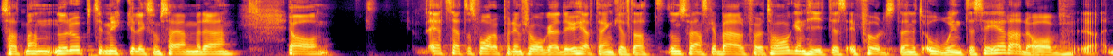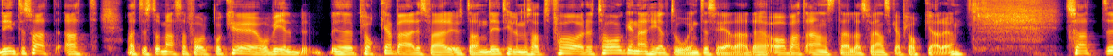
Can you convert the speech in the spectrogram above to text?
så att man når upp till mycket liksom sämre... Ja, ett sätt att svara på din fråga det är ju helt enkelt att de svenska bärföretagen hittills är fullständigt ointresserade av... Det är inte så att, att, att det står massa folk på kö och vill eh, plocka bär i Sverige utan det är till och med så att företagen är helt ointresserade av att anställa svenska plockare. Så att eh,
